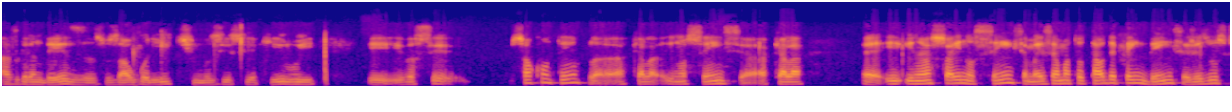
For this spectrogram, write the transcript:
as grandezas, os algoritmos, isso e aquilo, e, e, você só contempla aquela inocência, aquela é, e, e, não é só inocência, mas é uma total dependência. Jesus,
